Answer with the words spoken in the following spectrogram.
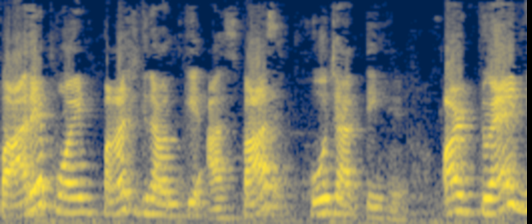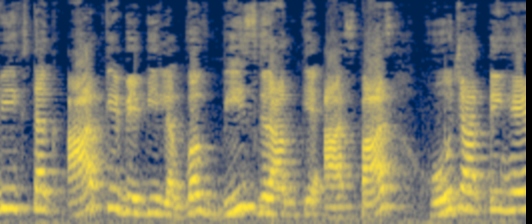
बारह पॉइंट पाँच ग्राम के आसपास हो जाते हैं। और ट्वेल्व वीक्स तक आपके बेबी लगभग बीस ग्राम के आसपास हो जाते हैं।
